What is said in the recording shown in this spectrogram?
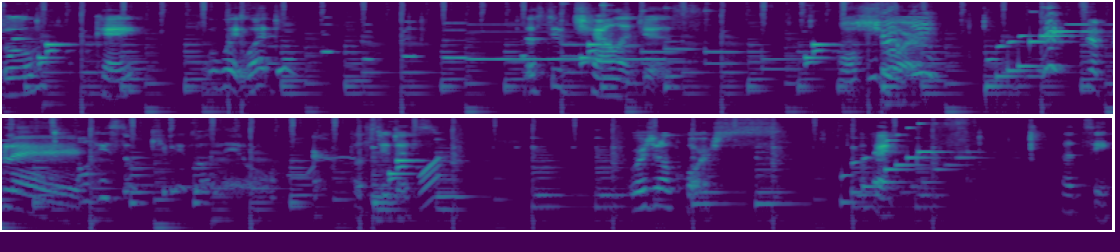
Boom, okay. Oh, wait, what? Oh. Let's do challenges. Well, sure. Pizza play. Oh, he's so cute, he's so little. Let's do this. Original course. Okay. Let's see.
